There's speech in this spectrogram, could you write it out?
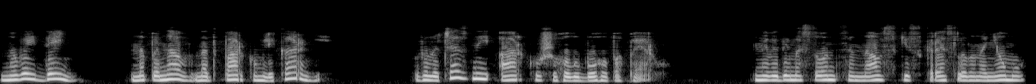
Новий день напинав над парком лікарні величезний аркуш голубого паперу. Невидиме сонце навськи скреслило на ньому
